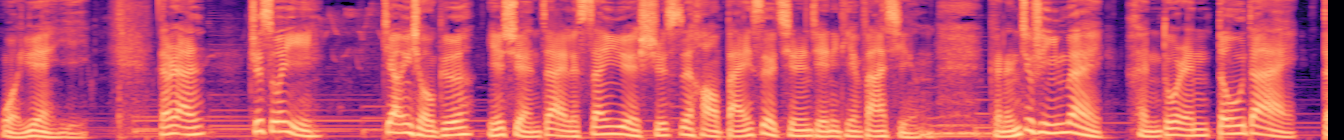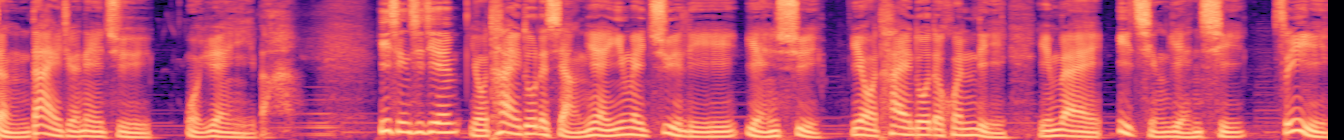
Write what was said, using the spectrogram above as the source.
我愿意？当然，之所以……这样一首歌也选在了三月十四号白色情人节那天发行，可能就是因为很多人都在等待着那句“我愿意”吧。疫情期间有太多的想念，因为距离延续；也有太多的婚礼，因为疫情延期。所以，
